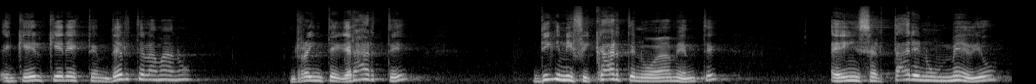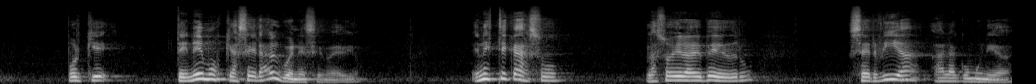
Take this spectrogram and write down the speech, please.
en que Él quiere extenderte la mano, reintegrarte, dignificarte nuevamente e insertar en un medio porque tenemos que hacer algo en ese medio. En este caso, la suegra de Pedro servía a la comunidad.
